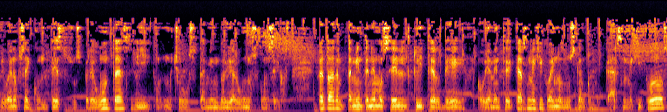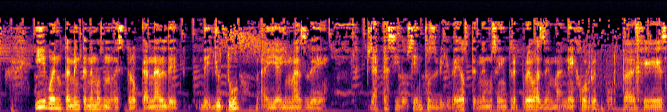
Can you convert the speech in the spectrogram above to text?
y bueno, pues ahí contesto sus preguntas y con mucho gusto también doy algunos consejos. Pero tam- también tenemos el Twitter de, obviamente de Cars México, ahí nos buscan como Cars México 2 y bueno, también tenemos nuestro canal de, de YouTube, ahí hay más de ya casi 200 videos tenemos ahí entre pruebas de manejo, reportajes,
